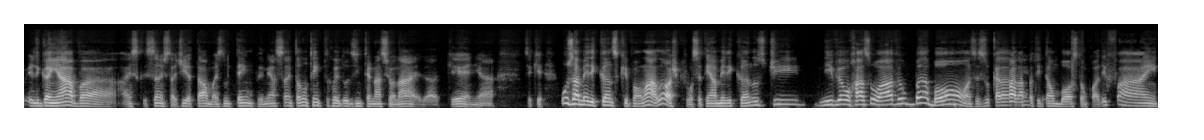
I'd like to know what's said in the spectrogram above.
ele ganhava a inscrição, estadia tal, mas não tem premiação, então não tem corredores internacionais, da Quênia, os americanos que vão lá, lógico que você tem americanos de nível razoável bom. Às vezes o cara vai lá para tentar um Boston Qualifying,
